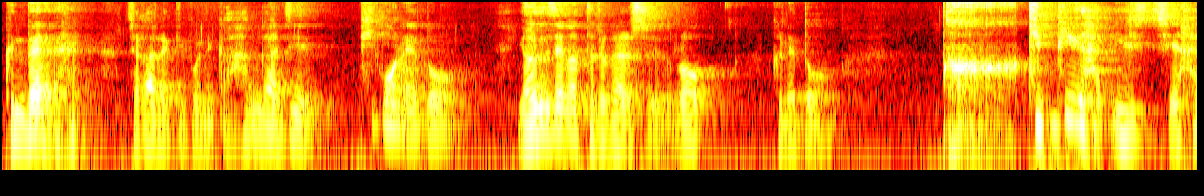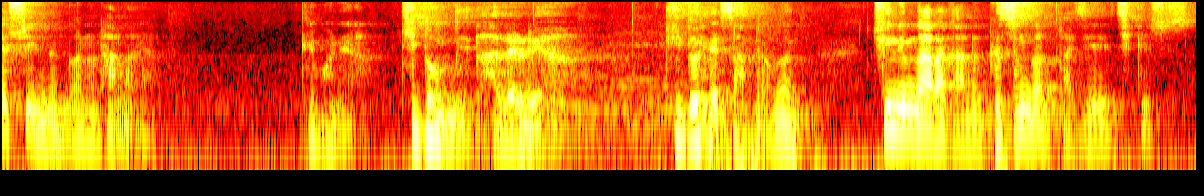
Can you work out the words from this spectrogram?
근데 제가 이렇게 보니까 한 가지 피곤해도 연세가 들어갈수록 그래도 더 깊이 할수 있는 거는 하나야. 그게 뭐냐? 기도입니다. 할렐루야. 기도해서 하면은 주님 나라 가는 그 순간까지 지킬 수 있어요.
